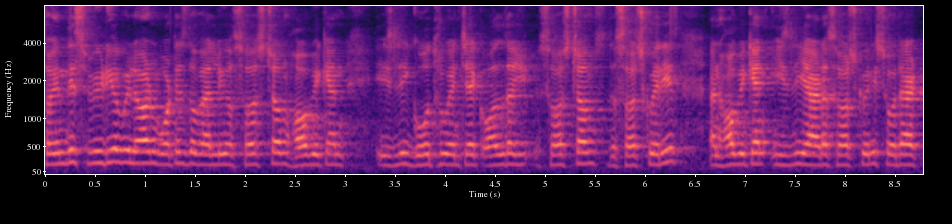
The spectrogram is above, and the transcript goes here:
So in this video we learned what is the value of search term, how we can easily go through and check all the search terms, the search queries and how we can easily add a search query so that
